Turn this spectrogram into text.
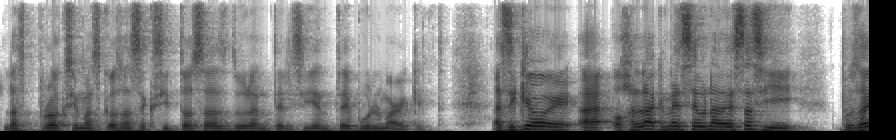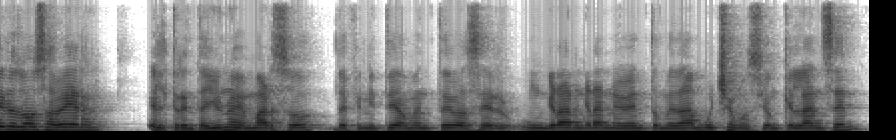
las próximas cosas exitosas durante el siguiente bull market. Así que eh, ah, ojalá que me sea una de esas y pues ahí nos vamos a ver el 31 de marzo. Definitivamente va a ser un gran, gran evento. Me da mucha emoción que lancen.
